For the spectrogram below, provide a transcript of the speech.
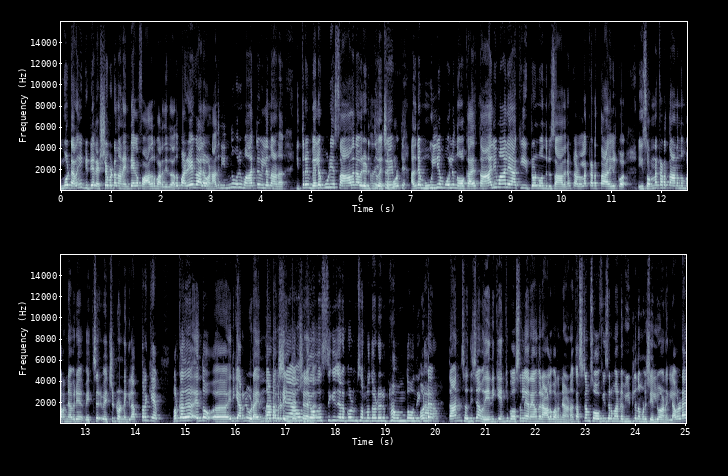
ഇങ്ങോട്ട് ഇറങ്ങി കിട്ടിയ രക്ഷപ്പെട്ടെന്നാണ് എന്റെയൊക്കെ ഫാദർ പറഞ്ഞിരുന്നത്. അത് പഴയ കാലമാണ്. അതിന് ഇന്നും ഒരു മാറ്റമില്ലെന്നാണ് ഇത്രയും വില കൂടിയ സാധനം അവരെടുത്ത് വെച്ചപ്പോൾ അതിന്റെ മൂല്യം പോലും നോക്കാതെ താലിമാലയാക്കി ഇട്ടുകൊണ്ട് വന്നൊരു സാധനം കള്ളക്കടത്താളികൾ ഈ സ്വർണക്കടത്താണെന്നും പറഞ്ഞ് അവർ വെച്ച് വെച്ചിട്ടുണ്ടെങ്കിൽ അത്രയ്ക്ക് അവർക്കത് എന്തോ എനിക്ക് അറിഞ്ഞുകൂടാ. എന്താണ് അവരുടെ ഉദ്യോഗസ്ഥക്ക് ചിലപ്പോൾ സ്വർണത്തോടെ ഒരു ഭ്രമം തോന്നി. താൻ ശ്രദ്ധിച്ചാൽ മതി. എനിക്ക് എനിക്ക് പേഴ്സണലി അറിയാവുന്ന ഒരാൾ പറഞ്ഞാണ് കസ്റ്റംസ് ഓഫീസർമാരുടെ വീട്ടിൽ നമ്മൾ ചെല്ലുവാണെങ്കിൽ അവരുടെ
